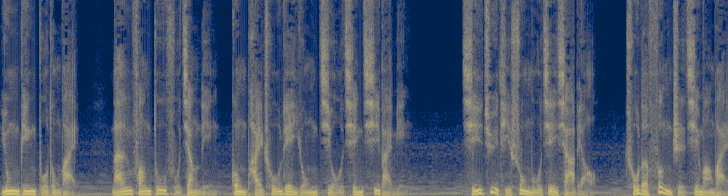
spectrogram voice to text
拥兵不动外，南方督府将领共派出练勇九千七百名，其具体数目见下表。除了奉旨秦王外，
